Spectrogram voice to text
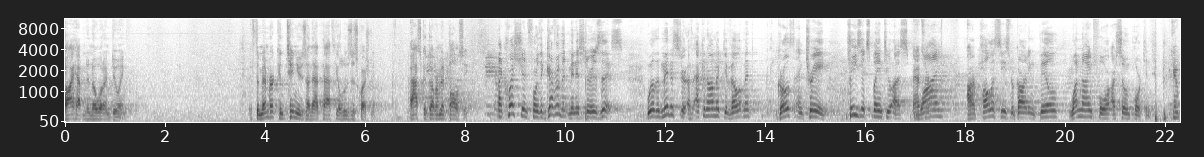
I happen to know what I'm doing. If the member continues on that path, he'll lose his question. Ask a government policy. My question for the government minister is this. Will the Minister of Economic Development, Growth and Trade please explain to us Answer. why our policies regarding Bill 194 are so important? Thank you.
